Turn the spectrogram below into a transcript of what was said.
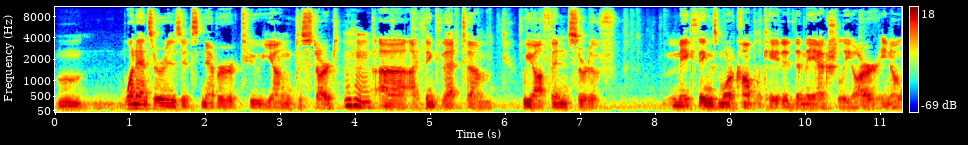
one answer is it's never too young to start. Uh, I think that um, we often sort of make things more complicated than they actually are. You know,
